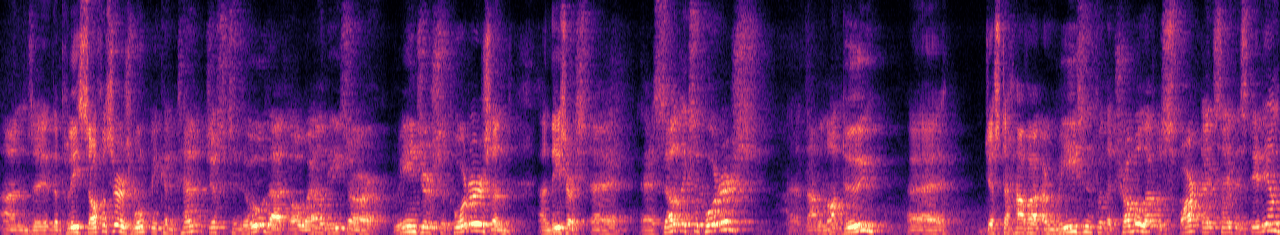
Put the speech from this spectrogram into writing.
and uh, the police officers won't be content just to know that, oh well, these are Rangers supporters and, and these are uh, uh, Celtic supporters. Uh, that'll not do. Just to have a, a, reason for the trouble that was sparked outside the stadium.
